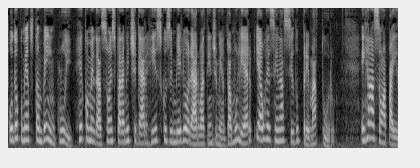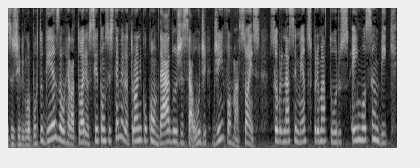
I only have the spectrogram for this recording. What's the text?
O documento também inclui recomendações para mitigar riscos e melhorar o atendimento à mulher e ao recém-nascido prematuro. Em relação a países de língua portuguesa, o relatório cita um sistema eletrônico com dados de saúde de informações sobre nascimentos prematuros em Moçambique.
